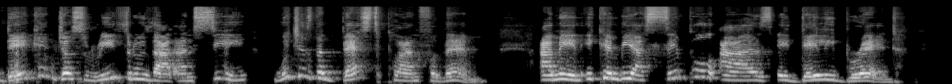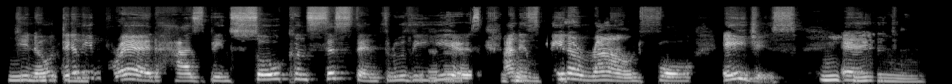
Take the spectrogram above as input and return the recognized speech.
They can just read through that and see which is the best plan for them. I mean, it can be as simple as a daily bread you know Mhm. daily bread has been so consistent through the Yes. years and it's been around for ages and Mhm.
